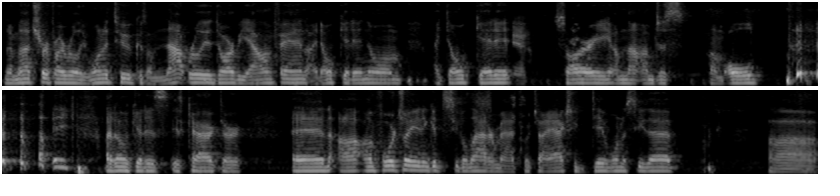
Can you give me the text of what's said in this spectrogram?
And I'm not sure if I really wanted to because I'm not really a Darby Allin fan. I don't get into him. I don't get it. Yeah. Sorry, I'm not. I'm just. I'm old. like, I don't get his his character. And uh, unfortunately, I didn't get to see the ladder match, which I actually did want to see that. Uh,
